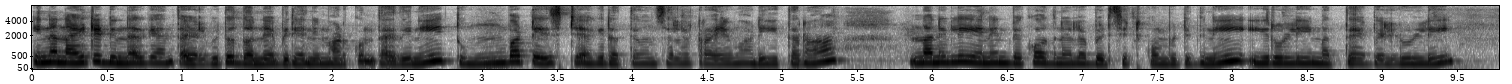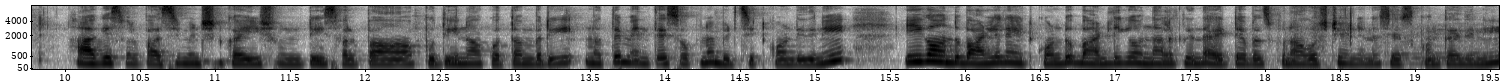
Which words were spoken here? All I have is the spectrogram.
ಇನ್ನು ನೈಟ್ ಡಿನ್ನರ್ಗೆ ಅಂತ ಹೇಳ್ಬಿಟ್ಟು ದೊನ್ನೆ ಬಿರಿಯಾನಿ ಮಾಡ್ಕೊತಾ ಇದ್ದೀನಿ ತುಂಬ ಟೇಸ್ಟಿಯಾಗಿರುತ್ತೆ ಒಂದು ಸಲ ಟ್ರೈ ಮಾಡಿ ಈ ಥರ ನಾನಿಲ್ಲಿ ಏನೇನು ಬೇಕೋ ಅದನ್ನೆಲ್ಲ ಬಿಡಿಸಿಟ್ಕೊಂಡ್ಬಿಟ್ಟಿದ್ದೀನಿ ಈರುಳ್ಳಿ ಮತ್ತು ಬೆಳ್ಳುಳ್ಳಿ, ಹಾಗೆ ಸ್ವಲ್ಪ ಹಸಿಮೆಣ್ಸಿನ್ಕಾಯಿ, ಶುಂಠಿ, ಸ್ವಲ್ಪ ಪುದೀನ, ಕೊತ್ತಂಬರಿ ಮತ್ತು ಮೆಂತ್ಯ ಸೊಪ್ಪನ್ನ ಬಿಡಿಸಿಟ್ಕೊಂಡಿದ್ದೀನಿ ಈಗ ಒಂದು ಬಾಣಲಿನ ಇಟ್ಕೊಂಡು ಬಾಣಲಿಗೆ ಒಂದು ನಾಲ್ಕರಿಂದ ಐದು ಟೇಬಲ್ ಸ್ಪೂನ್ ಆಗೋಷ್ಟು ಎಣ್ಣೆನ ಸೇರಿಸ್ಕೊತಾ ಇದ್ದೀನಿ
